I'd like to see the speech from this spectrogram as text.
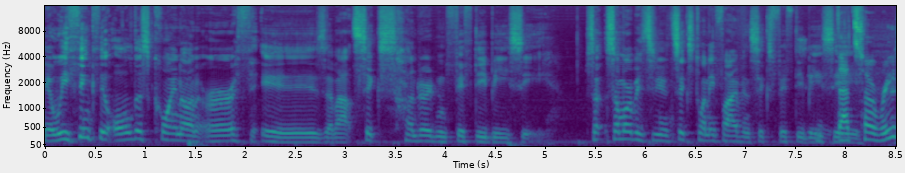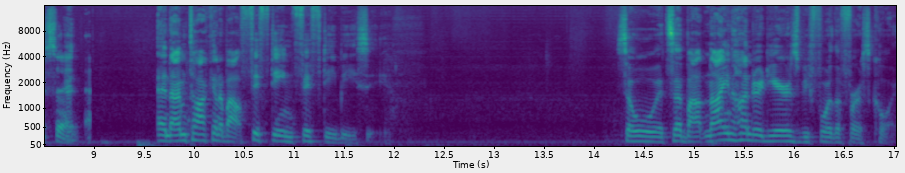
Yeah, we think the oldest coin on Earth is about 650 BC. So somewhere between 625 and 650 BC. That's so recent. And, and I'm talking about 1550 BC. So it's about 900 years before the first coin.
